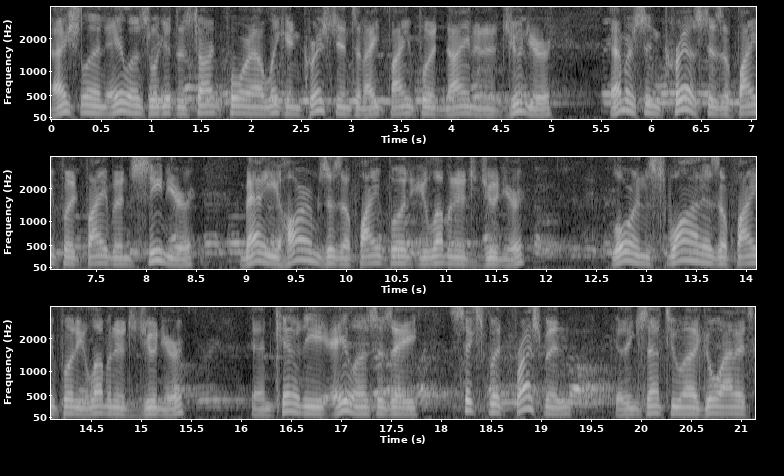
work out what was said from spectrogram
Ashlyn Aylis will get the start for uh, Lincoln Christian tonight, five foot nine and a junior. Emerson Christ is a five foot five inch senior. Maddie Harms is a five foot 11 inch junior. Lauren Swan is a five foot 11 inch junior. And Kennedy Aylis is a six foot freshman getting set to uh, go at it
